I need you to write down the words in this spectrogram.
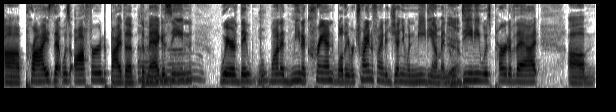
uh, prize that was offered by the the magazine. Where they w- wanted Mina Crand, well, they were trying to find a genuine medium, and Yeah. Houdini was part of that, um,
